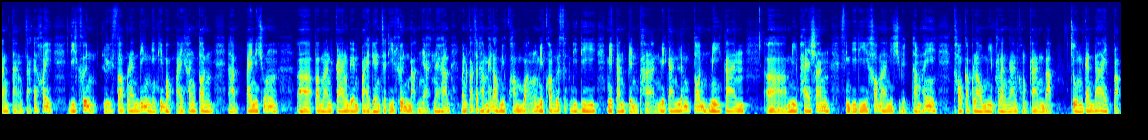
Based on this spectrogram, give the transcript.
ต่างๆ จะค่อยๆดีขึ้น หรือ soft landing อย่างที่บอกไปข้างต้นนะครับไปในช่วง ประมาณกลางเดือนปลายเดือนจะดีขึ้นแบบเนี้ยนะครับมันก็จะทำให้เรามีความหวัง มีความรู้สึกดีๆ มีการเปลี่ยนผ่าน มีการเริ่มต้น มีการมี passion สิ่งดีๆ เข้ามาในชีวิตทำให้เขากับเรามีพลังงานของการแบบจูนกันได้ ปรับ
